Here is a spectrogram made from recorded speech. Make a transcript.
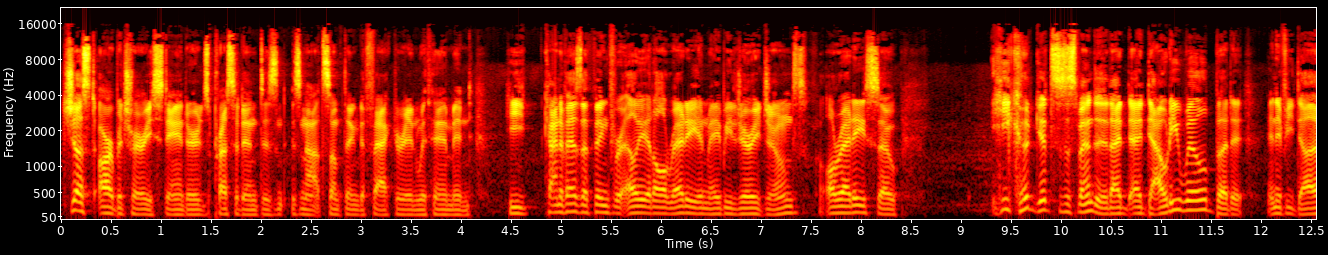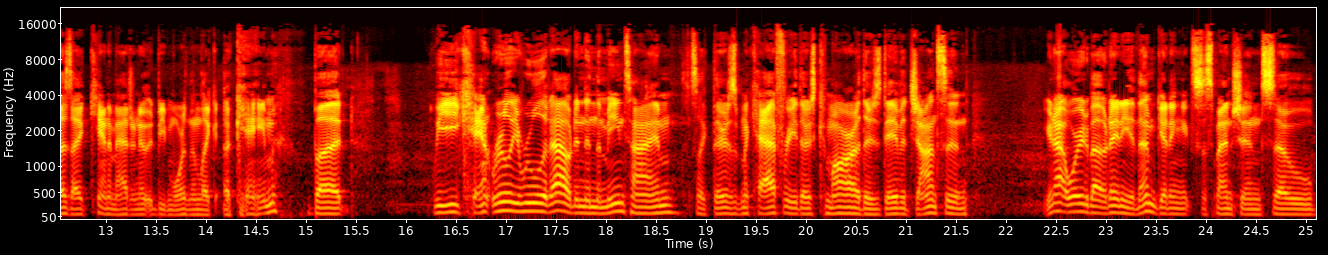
just arbitrary standards. Precedent is is not something to factor in with him, and he kind of has a thing for Elliott already, and maybe Jerry Jones already. So he could get suspended. I, I doubt he will, but it, and if he does, I can't imagine it would be more than like a game. But we can't really rule it out. And in the meantime, it's like there's McCaffrey, there's Kamara, there's David Johnson. You're not worried about any of them getting suspension, so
